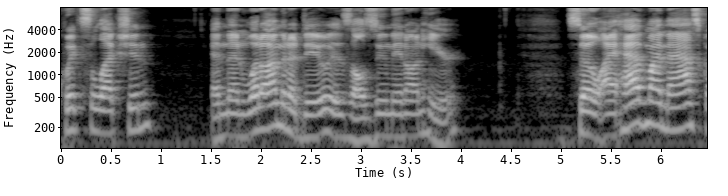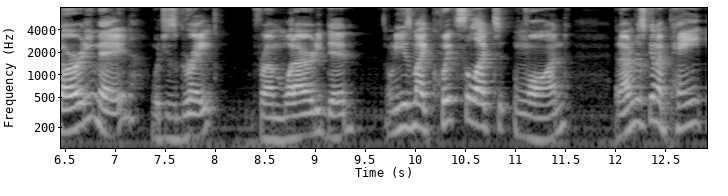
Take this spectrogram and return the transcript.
quick selection. And then what I'm going to do is I'll zoom in on here. So I have my mask already made, which is great from what I already did. I'm going to use my quick select wand and I'm just going to paint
